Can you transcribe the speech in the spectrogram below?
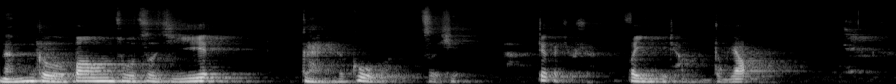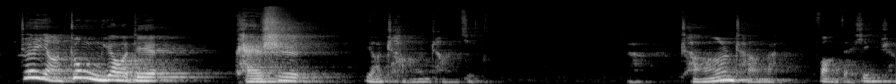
能够帮助自己改过自新，这个就是非常重要。这样重要的开始要常常记住，啊，常常啊放在心上，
